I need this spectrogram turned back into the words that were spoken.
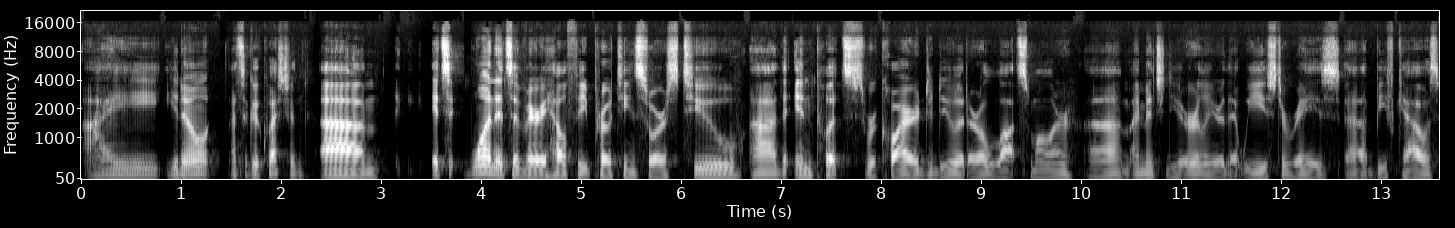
I, you know, that's a good question. Um, it's one, it's a very healthy protein source. Two, uh, the inputs required to do it are a lot smaller. Um, I mentioned to you earlier that we used to raise uh, beef cows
